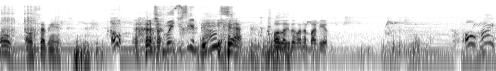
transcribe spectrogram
Oh, I was stepping in. Oh! oh. Wait, you see him bounce? yeah. Oh, look at the one above you. Hi!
